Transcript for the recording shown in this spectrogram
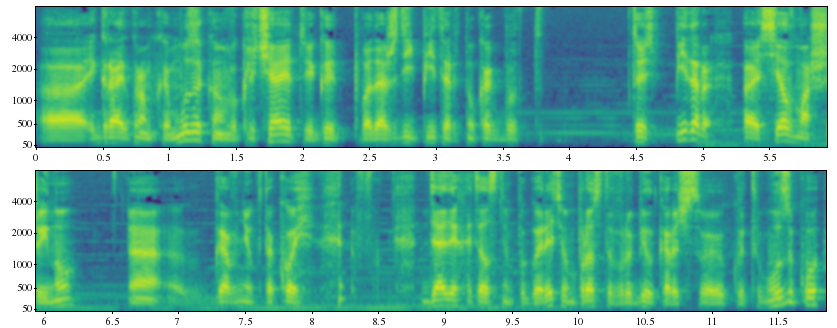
играет громкая музыка, он выключает и говорит, подожди, Питер, ну, как бы то есть Питер э, сел в машину, э, говнюк такой, дядя хотел с ним поговорить, он просто врубил, короче, свою какую-то музыку,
